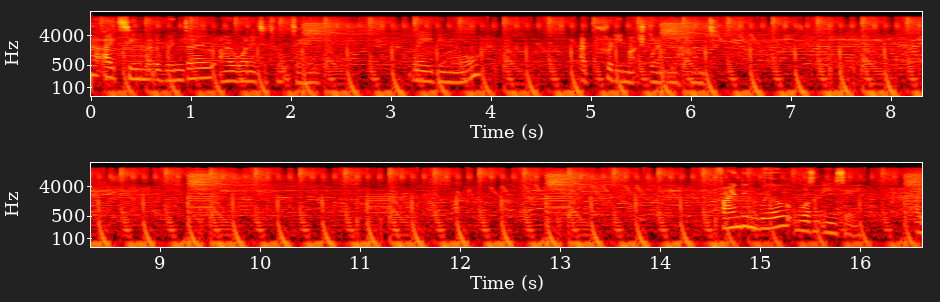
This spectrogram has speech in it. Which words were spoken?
After I'd seen him at the window, I wanted to talk to him. Maybe more. I pretty much went on the hunt. Finding Will wasn't easy. I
